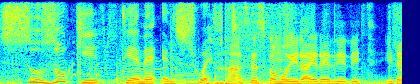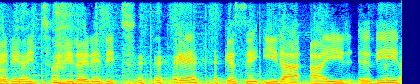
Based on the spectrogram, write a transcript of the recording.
Suzuki tiene el Swift. Ajá, ese es como irá a ir edit, irá a ir Ok. edit, irá a ir edit. ¿Qué? Que se irá a ir edit.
